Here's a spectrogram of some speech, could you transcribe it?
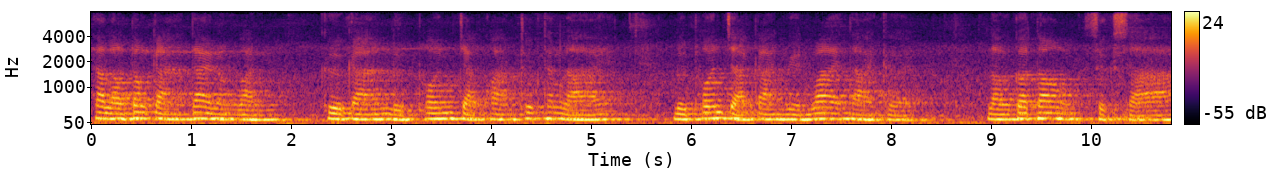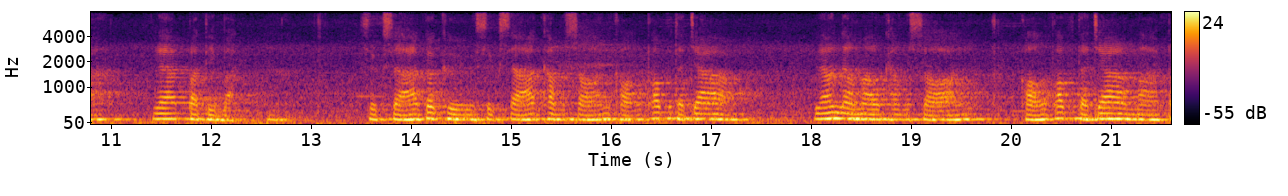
ถ้าเราต้องการได้รางวัล คือการหลุดพ้นจากความทุกข์ทั้งหลาย หลุดพ้นจากการเวียนว่ายตายเกิด เราก็ต้องศึกษาและปฏิบัติ ศึกษาก็คือศึกษาคำสอนของพระพุทธเจ้า แล้วนำเอาคำสอนของพระพุทธเจ้ามาป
